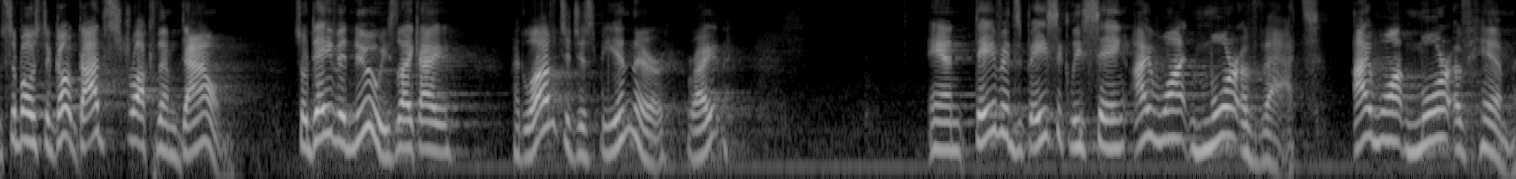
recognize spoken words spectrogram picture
supposed to go. God struck them down. So David knew, he's like, I, I'd love to just be in there, right? And David's basically saying, I want more of that. I want more of him.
